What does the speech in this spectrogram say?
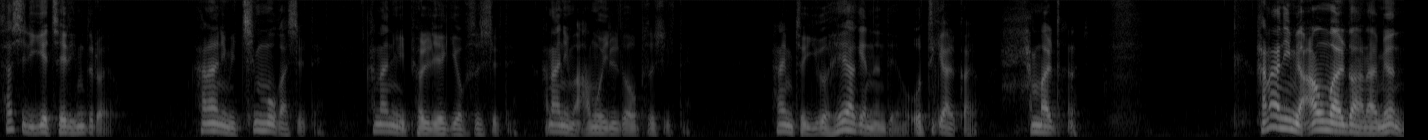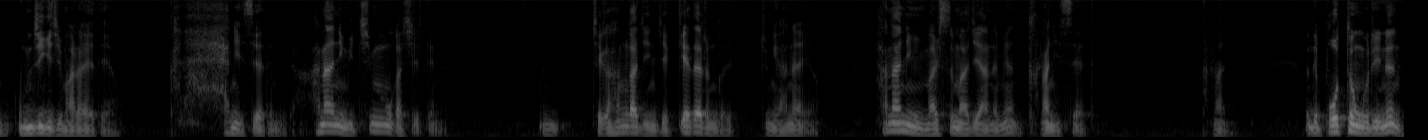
사실 이게 제일 힘들어요. 하나님이 침묵하실 때, 하나님이 별 얘기 없으실 때, 하나님 아무 일도 없으실 때, 하나님 저 이거 해야겠는데요. 어떻게 할까요? 한 말도 안 하죠. 하나님이 아무 말도 안 하면 움직이지 말아야 돼요. 가만히 있어야 됩니다. 하나님이 침묵하실 때는 음, 제가 한 가지 이제 깨달은 것 중에 하나예요. 하나님이 말씀하지 않으면 가만히 있어야 돼요. 가만히. 근데 보통 우리는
